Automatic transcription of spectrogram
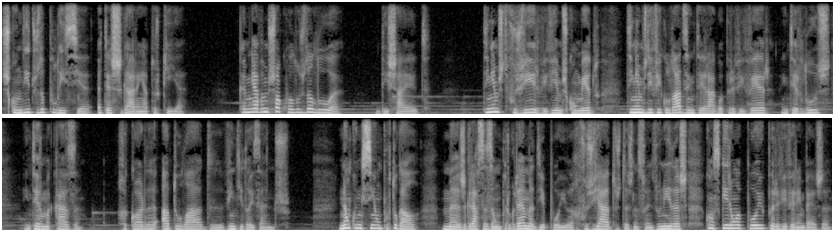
escondidos da polícia, até chegarem à Turquia. Caminhávamos só com a luz da lua, diz Saed. Tínhamos de fugir, vivíamos com medo, tínhamos dificuldades em ter água para viver, em ter luz, em ter uma casa. Recorda Abdullah, de 22 anos. Não conheciam Portugal, mas, graças a um programa de apoio a refugiados das Nações Unidas, conseguiram apoio para viver em Beja.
